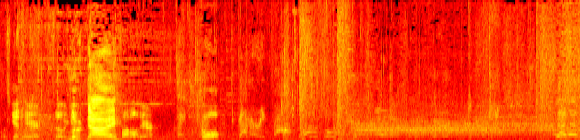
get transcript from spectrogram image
Let's get here. So we Loot can die. get a funnel here. Cool. Zealot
